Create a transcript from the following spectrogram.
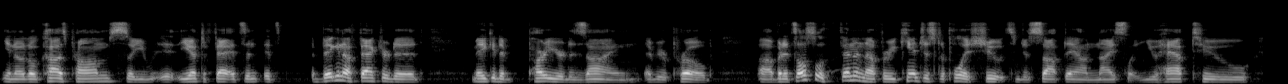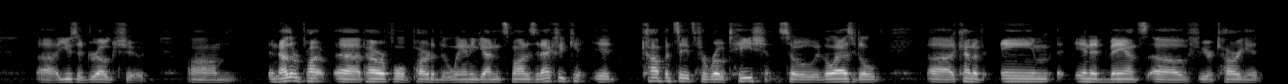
you know it'll cause problems. So you you have to fa- it's an, it's a big enough factor to make it a part of your design of your probe. Uh, but it's also thin enough where you can't just deploy chutes and just sop down nicely. You have to uh, use a drogue chute. Um, another po- uh, powerful part of the landing guidance mod is it actually it compensates for rotation, so it allows you to uh, kind of aim in advance of your target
